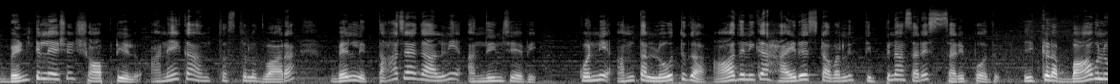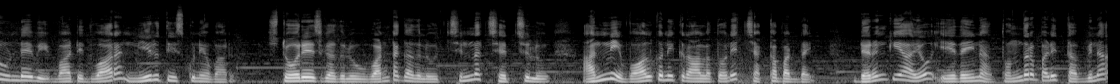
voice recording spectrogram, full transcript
వెంటిలేషన్ షాప్టీలు అనేక అంతస్తుల ద్వారా వెళ్ళి తాజా గాలిని అందించేవి. కొన్ని అంత లోతుగా ఆధునిక హైరేస్ టవర్ని తిప్పినా సరే సరిపోదు. ఇక్కడ బావులు ఉండేవి వాటి ద్వారా నీరు తీసుకునేవారు. స్టోరేజ్ గదులు వంట గదులు చిన్న చర్చులు అన్నీ వాల్కనిక్ రాళ్ళతోనే చెక్కబడ్డాయి. డెరంకియాయో ఏదైనా తొందరపడి తవ్విన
